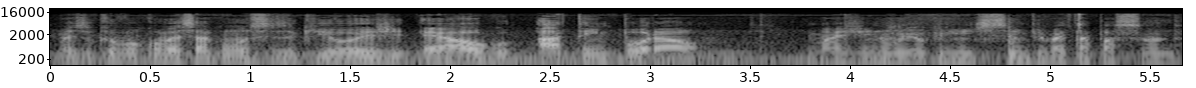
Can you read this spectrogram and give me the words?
Mas o que eu vou conversar com vocês aqui hoje é algo atemporal. Imagino eu que a gente sempre vai estar passando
